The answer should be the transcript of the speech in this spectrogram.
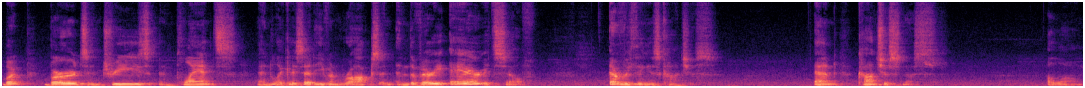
But birds and trees and plants and like I said, even rocks and, and the very air itself, everything is conscious. And consciousness alone.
